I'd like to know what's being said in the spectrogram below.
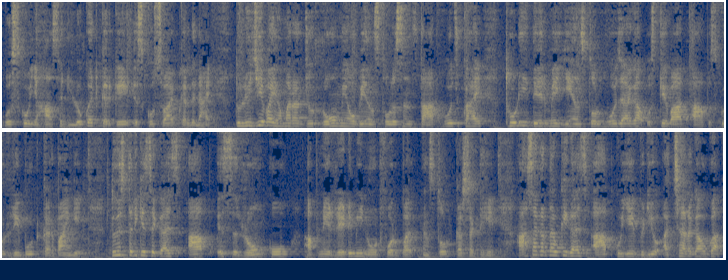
उसको यहाँ से लोकेट करके इसको स्वाइप कर देना है। तो लीजिए भाई, हमारा जो रोम है, वो भी इंस्टॉलेशन स्टार्ट हो चुका है। थोड़ी देर में ये इंस्टॉल हो जाएगा, उसके बाद आप उसको रिबूट कर पाएँगे। तो इस तरीके से गैस आप इस रोम को अपने Redmi Note 4 पर इंस्टॉल कर सकते हैं। आशा करता हूँ कि गैस आपको ये वीडियो अच्छा लगा होगा।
